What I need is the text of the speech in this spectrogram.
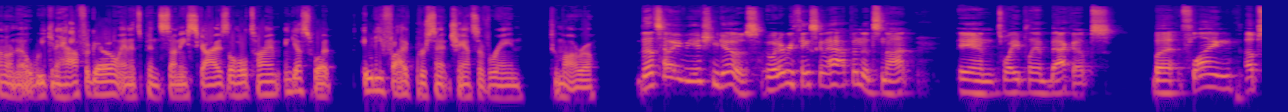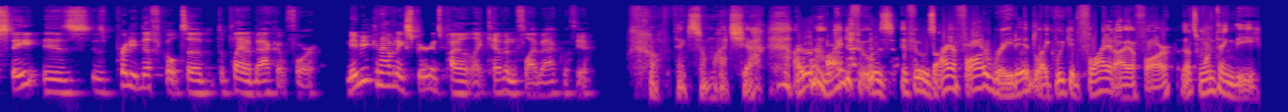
I don't know, a week and a half ago, and it's been sunny skies the whole time. And guess what? 85% chance of rain tomorrow. That's how aviation goes. Whatever you think's going to happen, it's not. And it's why you plan backups. But flying upstate is is pretty difficult to, to plan a backup for. Maybe you can have an experienced pilot like Kevin fly back with you. Oh, thanks so much. Yeah, I wouldn't mind if it was if it was IFR rated. Like we could fly at IFR. That's one thing the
